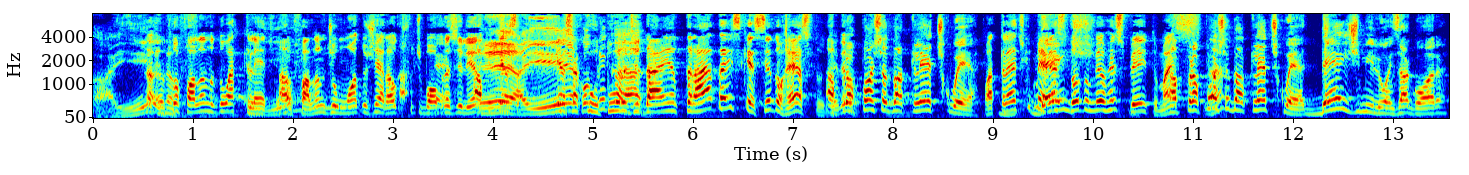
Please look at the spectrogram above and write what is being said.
Aí. Não, eu estou falando do Atlético, estou falando de um modo geral do futebol brasileiro. porque É, tem essa, aí tem essa é cultura de dar a entrada e esquecer do resto, A entendeu? proposta do Atlético é. O Atlético merece 10 todo o meu respeito, mas... a proposta né? do Atlético é 10 milhões agora,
